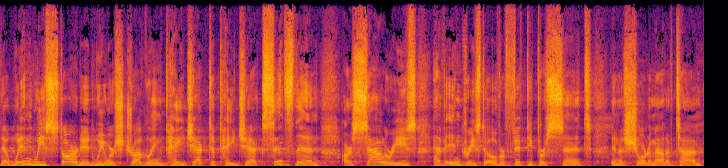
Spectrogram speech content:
that when we started, we were struggling paycheck to paycheck. Since then, our salaries have increased to over 50% in a short amount of time.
